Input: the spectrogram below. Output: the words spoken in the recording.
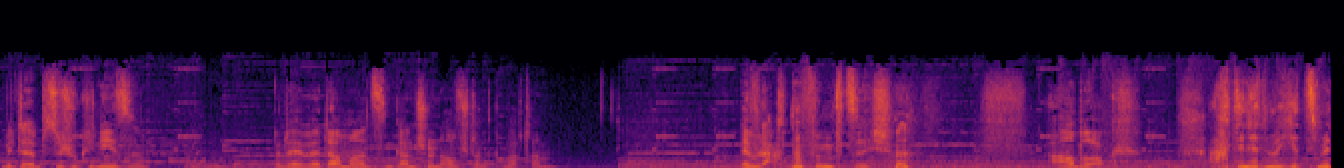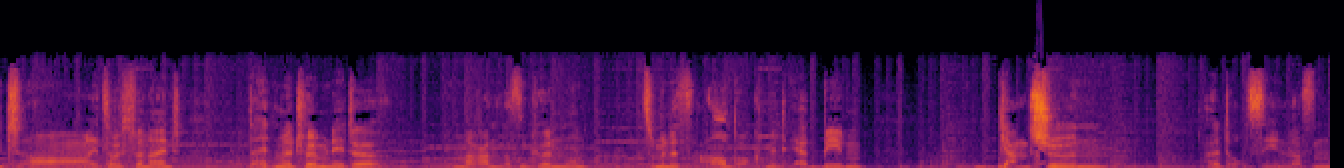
Mit der Psychokinese. Bei der wir damals einen ganz schönen Aufstand gemacht haben. Level 58. Arbok. Ach, den hätten wir jetzt mit... Oh, jetzt habe ich es verneint. Da hätten wir Terminator mal ranlassen können und zumindest Arbok mit Erdbeben ganz schön alt aussehen lassen.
